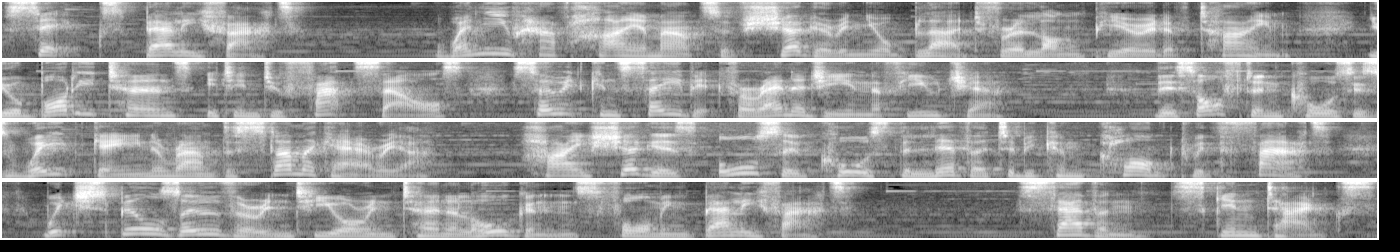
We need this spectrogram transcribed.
6. Belly fat. When you have high amounts of sugar in your blood for a long period of time, your body turns it into fat cells so it can save it for energy in the future. This often causes weight gain around the stomach area, High sugars also cause the liver to become clogged with fat, which spills over into your internal organs, forming belly fat. 7. Skin tags.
